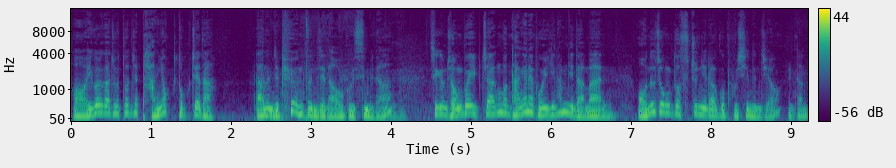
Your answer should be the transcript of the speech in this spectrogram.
어, 이걸 가지고 또 이제 방역 독재다 라는 이제 표현도 이제 나오고 있습니다. 지금 정부의 입장은 뭐 당연해 보이긴 합니다만 어느 정도 수준이라고 보시는지요? 일단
